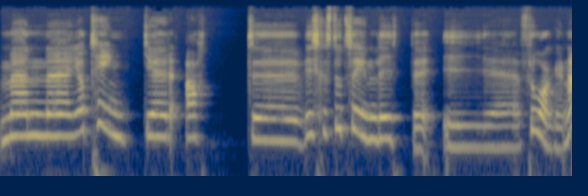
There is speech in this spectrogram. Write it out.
Men eh, jag tänker att eh, vi ska studsa in lite i eh, frågorna.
